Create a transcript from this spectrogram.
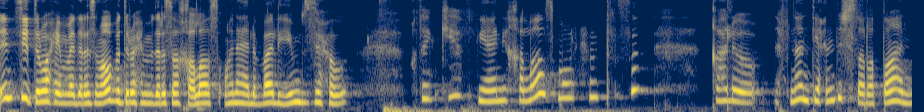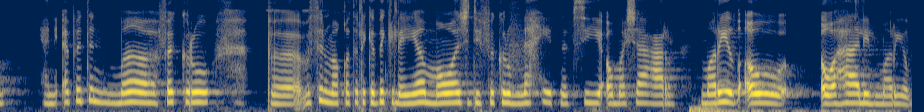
انتي تروحي المدرسة ما بتروحي المدرسة خلاص وأنا على بالي يمزحوا. قلت كيف يعني خلاص ما أروح المدرسة قالوا فنان أنتي عندك سرطان. يعني ابدا ما فكروا مثل ما قلت لك ذيك الأيام ما واجد يفكروا من ناحية نفسية أو مشاعر المريض أو أو أهالي المريض.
